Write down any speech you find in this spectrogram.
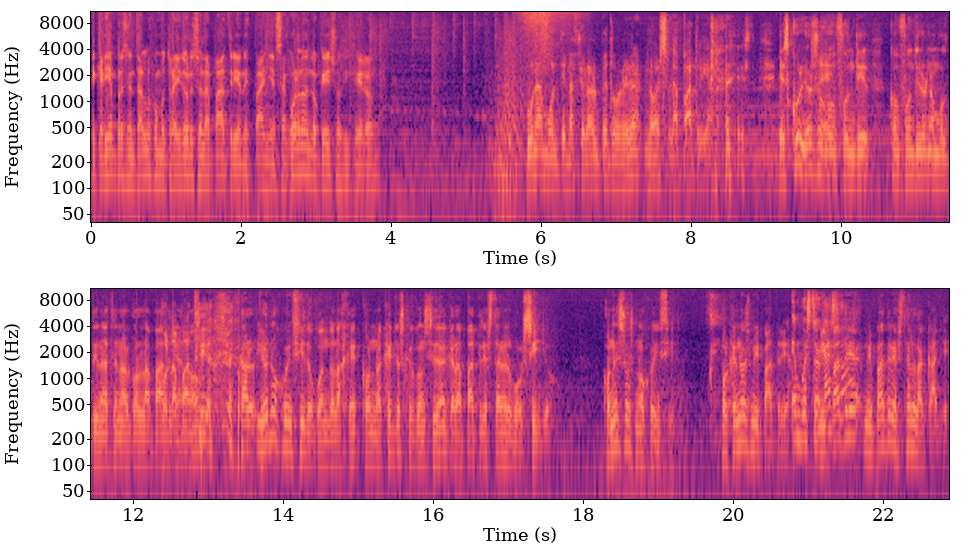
que querían presentarlos como traidores a la patria en España. ¿Se acuerdan lo que ellos dijeron? Una multinacional petrolera no es la patria. Es curioso confundir, confundir una multinacional con la patria. Con la ¿no? patria. Claro, yo no coincido cuando la con aquellos que consideran que la patria está en el bolsillo. Con esos no coincido. Porque no es mi patria. ¿En vuestro mi caso? Patria, mi patria está en la calle.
